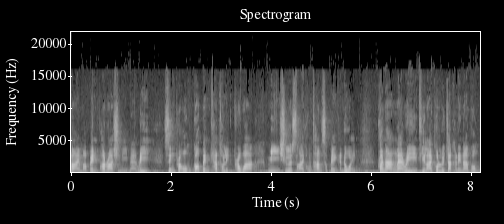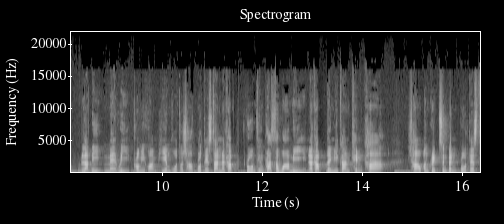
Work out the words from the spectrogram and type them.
กลายมาเป็นพระราชินีแมรี่ซึ่งพระองค์ก็เป็นแคทอลิกเพราะว่ามีเชื้อสายของทางสเปนกันด้วย พระนางแมรี่ที่หลายคนรู้จักกันในนามของ Bloody Mary เพราะมีความเหี้ยมโหดต่อชาวโปรเตสแตนต์นะครับ รวมถึงพระสวามีนะครับได้มีการเข่นฆ่า ชาวอังกฤษซึ่งเป็นโปรเตสแต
